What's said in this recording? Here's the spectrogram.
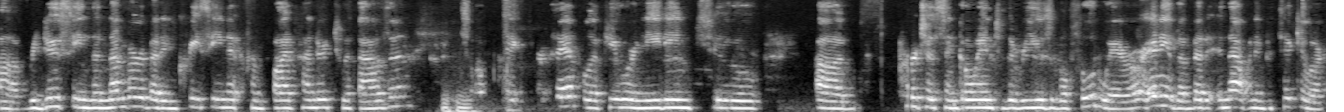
uh, reducing the number, but increasing it from 500 to 1,000. Mhm. So, like, for example, if you were needing to uh, purchase and go into the reusable foodware or any of them, but in that one in particular,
